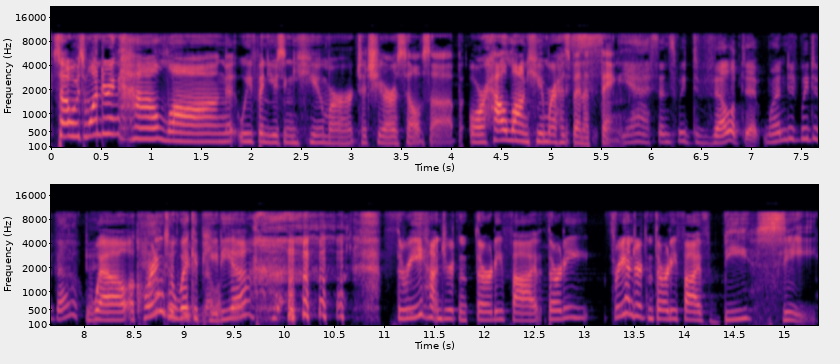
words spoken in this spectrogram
So I was wondering how long we've been using humor to cheer ourselves up, or how long humor has been a thing. yeah, since we developed it. When did we develop it? Well, according to we develop Wikipedia, 335, 30, 335 BC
